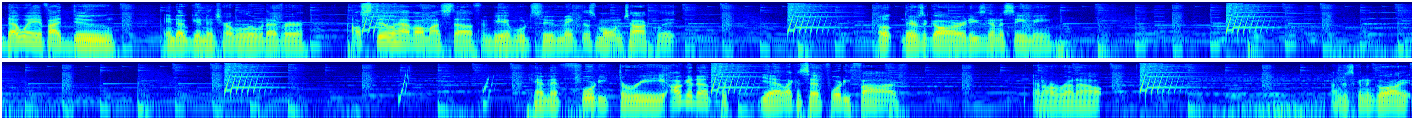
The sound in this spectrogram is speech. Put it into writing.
That way if I do end up getting in trouble or whatever, I'll still have all my stuff and be able to make this molten chocolate. Oh, there's a guard. He's gonna see me. Okay, I'm at 43. I'll get up to, yeah, like I said, 45. And I'll run out. I'm just going to go out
